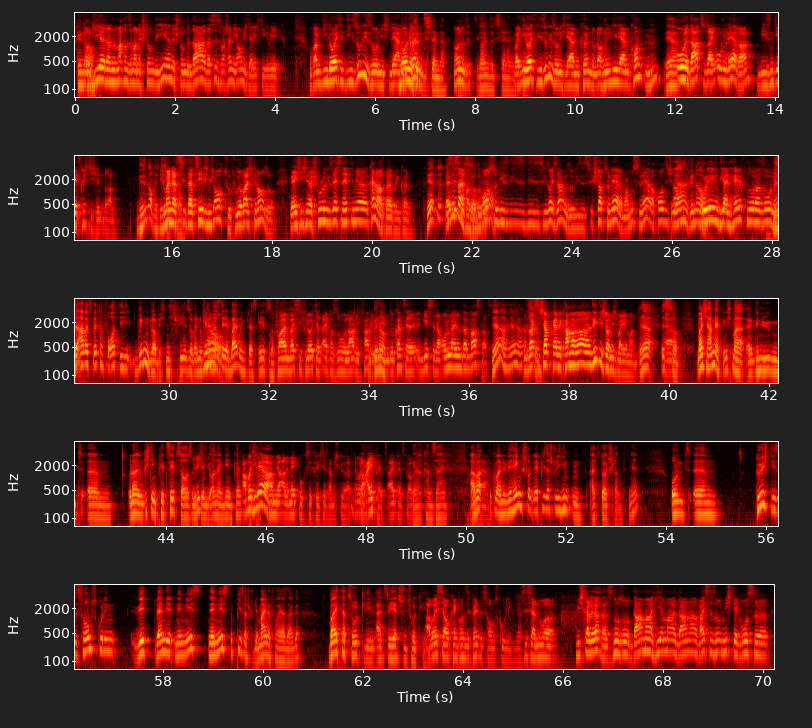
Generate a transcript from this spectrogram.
genau. So, und hier, dann machen sie mal eine Stunde hier, eine Stunde da. Das ist wahrscheinlich auch nicht der richtige Weg. Und vor allem die Leute, die sowieso nicht lernen 79 können. Länder. 79. 79 Länder. Weil die Leute, die sowieso nicht lernen können und auch nie lernen konnten, Ja. ohne da zu sein, ohne Lehrer, die sind jetzt richtig hinten dran. die sind auch richtig. Ich meine, da, da zähle ich mich auch zu. Früher war ich genauso. Wäre ich nicht in der Schule gesessen, hätte mir keiner was beibringen können. Ja, das, Es ist wirklich einfach so. Du brauchst ja. so dieses, dieses, dieses, wie soll ich sagen, so dieses Stationäre. Man muss Lehrer vor sich haben, Ja, genau. Kollegen, die einem helfen oder so. Ne? Diese Arbeitsblätter vor Ort, die bringen, glaube ich, nicht viel. So, wenn du Genau. keinen hast, der dir beibringt, wie das geht. so, So. vor allem, weißt du, viele Leute das einfach so Larifari Genau. sehen. Du kannst ja, gehst du da online und dann war's das. Ja, ja, ja. Dann ist sagst du, so. ich habe keine Kamera, dann sieht dich doch nicht mal jemand. Ja, ist Ja. so. Manche haben ja nicht mal äh, genügend ähm, oder einen richtigen PC zu Hause, mit dem die Richtig. online gehen können. Aber die Lehrer haben ja alle MacBooks gekriegt, das habe ich gehört. ne? Oder iPads, iPads, glaube ich. Ja, kann sein. Aber ja. guck mal, wir hängen schon in der PISA-Studie hinten als Deutschland. Ne? Und ähm, durch dieses Homeschooling wird, werden wir in, den nächsten, in der nächsten PISA-Studie, meine Vorhersage, weiter zurückliegen, als wir jetzt schon zurückliegen. Aber ist ja auch kein konsequentes Homeschooling. Das ist ja nur, wie ich gerade gesagt habe, das ist nur so da mal, hier mal, da mal, weißt du so, nicht der große.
